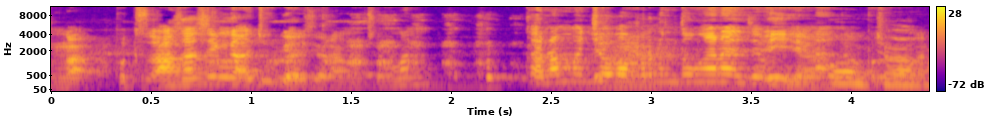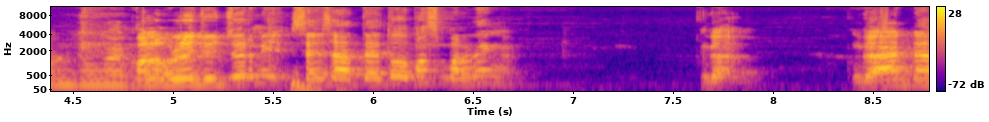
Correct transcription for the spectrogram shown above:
Enggak putus asa sih enggak juga sih, Ram. Cuman karena mencoba peruntungan aja mungkin Iya. Oh, coba peruntungan. kalau boleh jujur nih, saya sate itu Abang sebenarnya enggak enggak enggak ada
